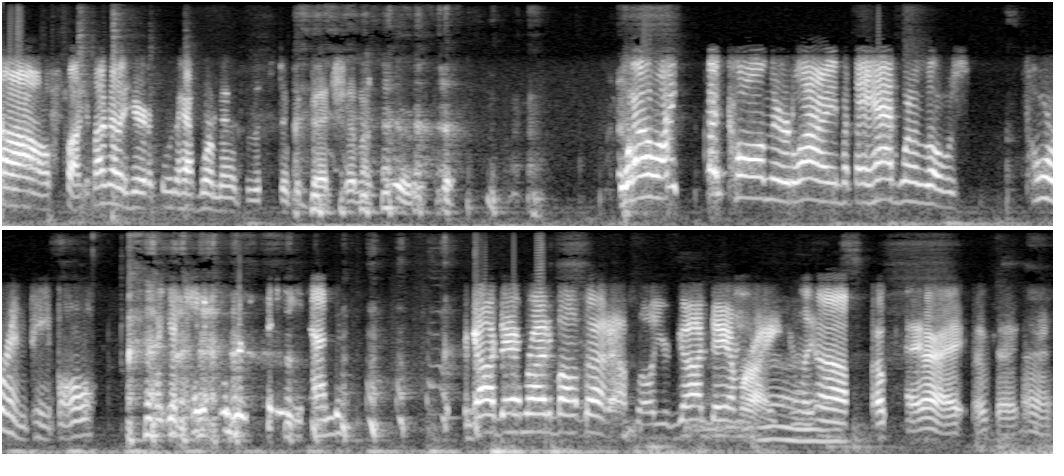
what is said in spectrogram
oh fuck! If got to hear four and a half more minutes of this stupid bitch, I'm like, well, I tried calling their line, but they had one of those foreign people that you can't understand. You're goddamn right about that, asshole. You're goddamn right. You're like, uh, oh, okay, all right, okay, all right.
